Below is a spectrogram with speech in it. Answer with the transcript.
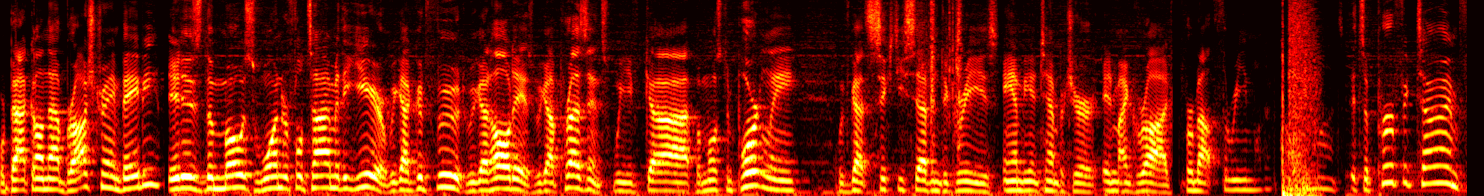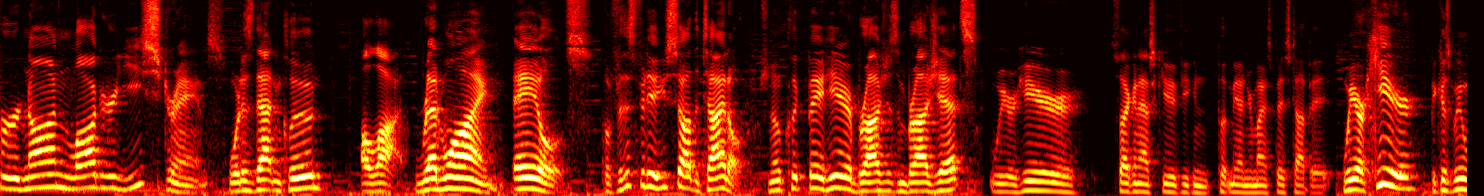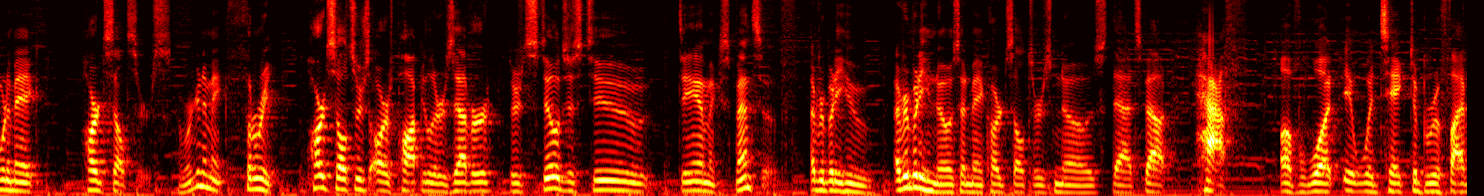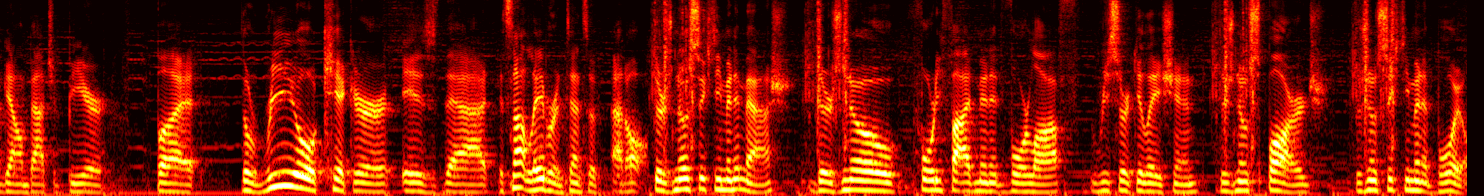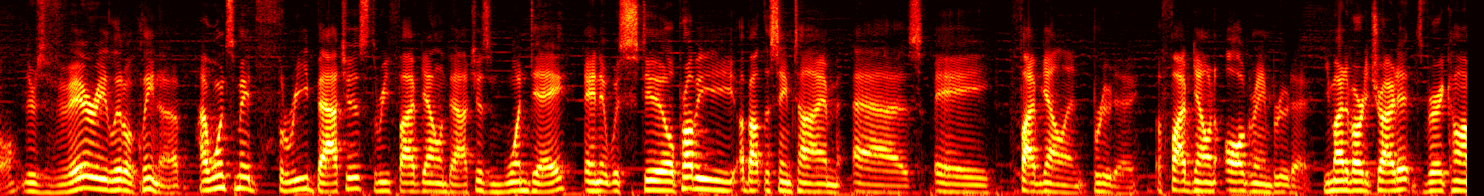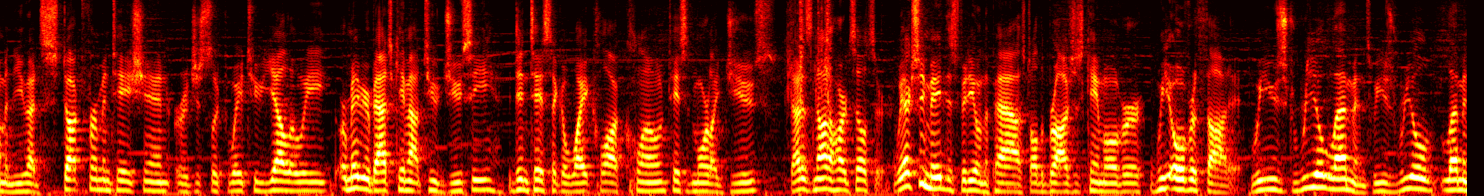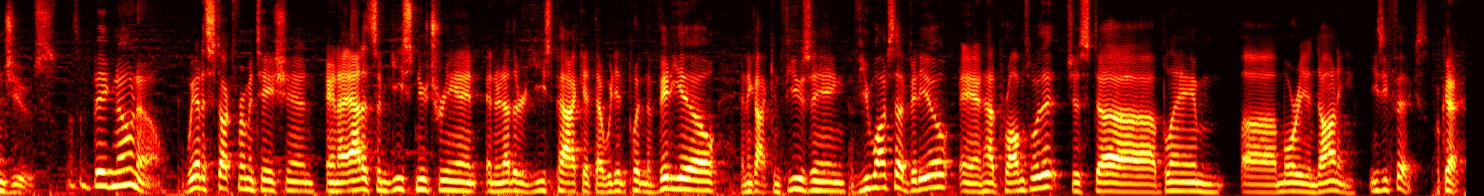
We're back on that Brosh train, baby. It is the most wonderful time of the year. We got good food, we got holidays, we got presents, we've got, but most importantly, we've got 67 degrees ambient temperature in my garage for about three motherfucking months. It's a perfect time for non-lager yeast strains. What does that include? A lot. Red wine, ales. But for this video, you saw the title. There's no clickbait here, Brages and Bragettes. We are here so I can ask you if you can put me on your MySpace top eight. We are here because we want to make hard seltzers. And we're gonna make three. Hard seltzers are as popular as ever. They're still just too damn expensive. Everybody who everybody who knows how to make hard seltzers knows that it's about half of what it would take to brew a five gallon batch of beer. But the real kicker is that it's not labor intensive at all. There's no 60 minute mash. There's no 45 minute Vorlauf recirculation. There's no sparge. There's no 60 minute boil. There's very little cleanup. I once made three batches, three five gallon batches in one day, and it was still probably about the same time as a five gallon brew day, a five gallon all grain brew day. You might have already tried it. It's very common. You had stuck fermentation or it just looked way too yellowy, or maybe your batch came out too juicy. It didn't taste like a White Claw clone, tasted more like juice. That is not a hard seltzer. We actually made this video in the past. All the Brages came over. We overthought it. We used real lemons. We used real lemon juice. That's a big no-no. We had a stuck fermentation and I added some yeast nutrient and another yeast packet that we didn't put in the video and it got confusing. If you watched that video and had problems with it, just uh, blame uh, Maury and Donnie. Easy fix. Okay,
